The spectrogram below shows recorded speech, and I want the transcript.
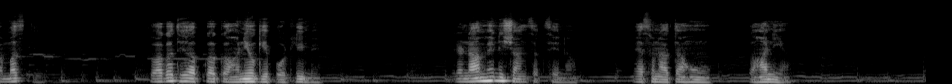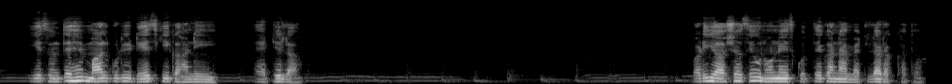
नमस्ते। स्वागत है आपका कहानियों के पोटली में। मेरा नाम है निशान सक्सेना। मैं सुनाता हूँ कहानियाँ। ये सुनते हैं मालगुडी डेज़ की कहानी एटिला। बड़ी आशा से उन्होंने इस कुत्ते का नाम एटिला रखा था।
